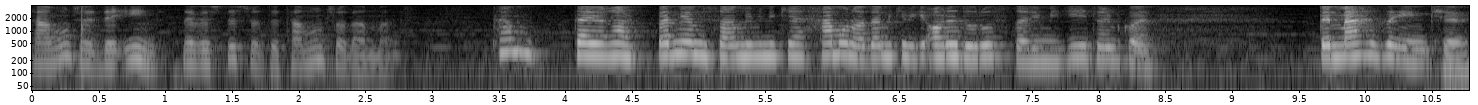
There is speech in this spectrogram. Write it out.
تموم شده. ده این نوشته شده. تموم شدم من. تموم. دقیقا. بعد میام نیستم می‌بینی که همون آدمی که میگه آره درست داری میگی اینطوری می‌کنه. به محض اینکه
